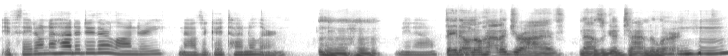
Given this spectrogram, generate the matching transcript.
if they don't know how to do their laundry, now's a good time to learn. Mm-hmm. You know, they don't know how to drive. Now's a good time to learn. Mm-hmm.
